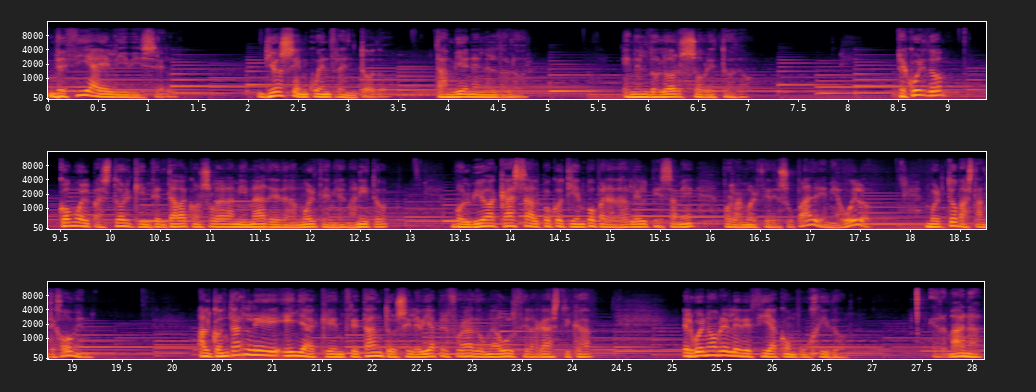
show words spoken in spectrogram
Decía Elie Wiesel, Dios se encuentra en todo, también en el dolor, en el dolor sobre todo. Recuerdo cómo el pastor que intentaba consolar a mi madre de la muerte de mi hermanito volvió a casa al poco tiempo para darle el pésame por la muerte de su padre, mi abuelo, muerto bastante joven. Al contarle ella que entre tanto se le había perforado una úlcera gástrica, el buen hombre le decía compungido, Hermana,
